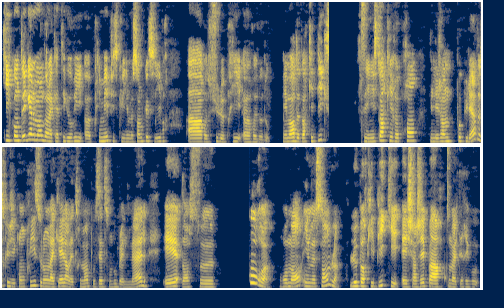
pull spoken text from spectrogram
qui compte également dans la catégorie euh, primée puisqu'il me semble que ce livre a reçu le prix euh, Renaudot. Mémoire de Porky Pig, c'est une histoire qui reprend une légende populaire de ce que j'ai compris selon laquelle un être humain possède son double animal et dans ce court roman, il me semble, le porc épique qui est chargé par son alter ego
